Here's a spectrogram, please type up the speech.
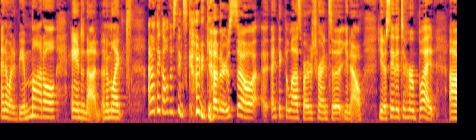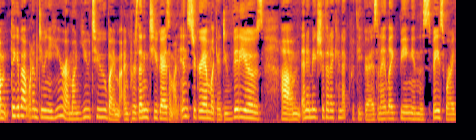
and I wanted to be a model and a nun. And I'm like, I don't think all those things go together. So I think the last part is trying to, you know, you know, say that to her. But um, think about what I'm doing here. I'm on YouTube. I'm, I'm presenting to you guys. I'm on Instagram. Like I do videos, um, and I make sure that I connect with you guys. And I like being in this space where I,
